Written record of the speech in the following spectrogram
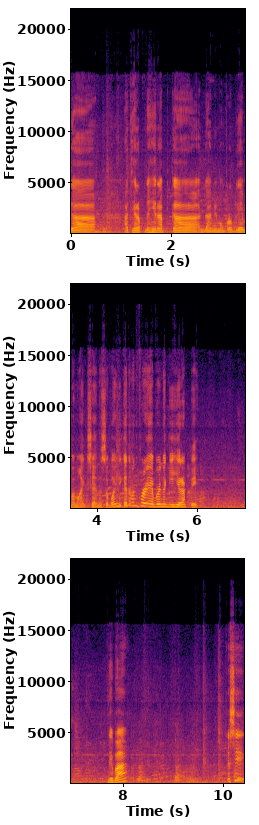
ka at hirap na hirap ka, ang dami mong problema, mga eksena sa buhay, hindi ka naman forever naghihirap eh. 'Di ba? Kasi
